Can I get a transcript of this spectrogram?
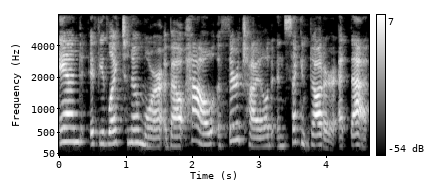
And if you'd like to know more about how a third child and second daughter at that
